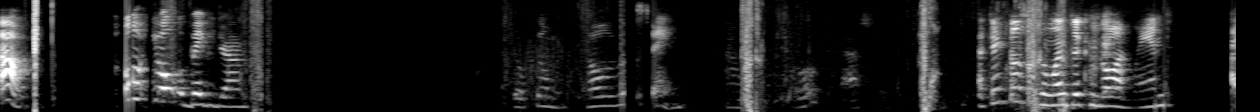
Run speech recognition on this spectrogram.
Ow! Oh, yo, a baby drowned. Yo, kill me. It's staying. Um, oh. I think those are the ones that can go on land. I,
